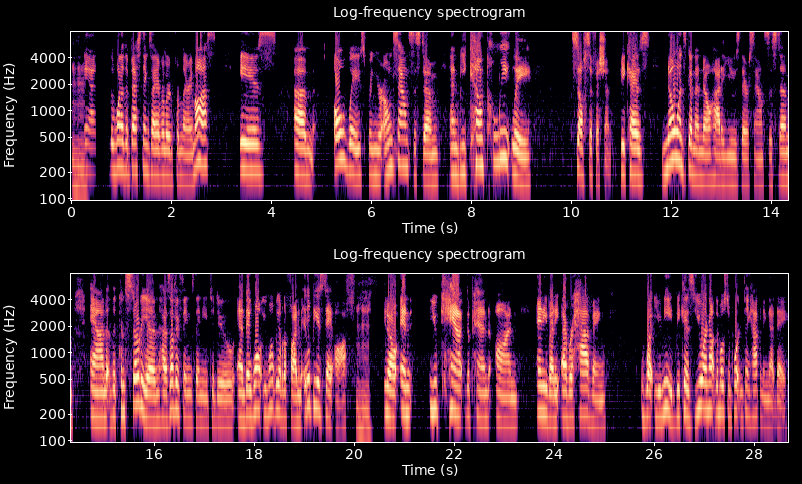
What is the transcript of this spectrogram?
Mhm. and the, one of the best things I ever learned from Larry Moss is um, always bring your own sound system and be completely self sufficient because no one's going to know how to use their sound system. And the custodian has other things they need to do and they won't you won't be able to find them. It'll be his day off Mhm. you know and you can't depend on anybody ever having what you need because you are not the most important thing happening that day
